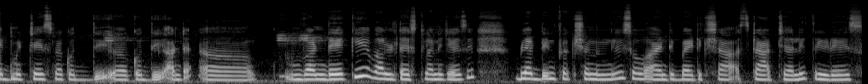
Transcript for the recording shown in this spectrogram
అడ్మిట్ చేసిన కొద్ది కొద్ది అంటే వన్ డేకి వాళ్ళు టెస్ట్లని చేసి బ్లడ్ ఇన్ఫెక్షన్ ఉంది. సో యాంటీబయాటిక్ స్టార్ట్ చేయాలి త్రీ డేస్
